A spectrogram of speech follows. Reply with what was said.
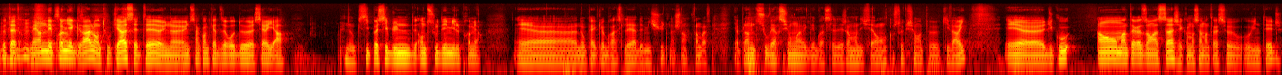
Peut-être, mais un de mes premiers Graal en tout cas, c'était une, une 5402 série A. Donc si possible une en dessous des 1000 premières. Et euh, donc avec le bracelet à demi-chute, machin. Enfin bref, il y a plein de sous-versions avec des bracelets légèrement différents, construction un peu qui varient. Et euh, du coup, en m'intéressant à ça, j'ai commencé à m'intéresser au, vintage.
